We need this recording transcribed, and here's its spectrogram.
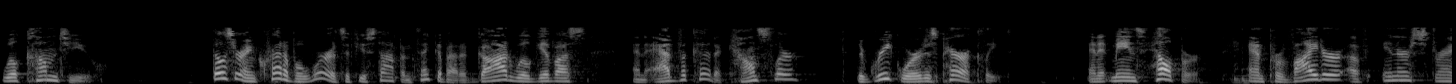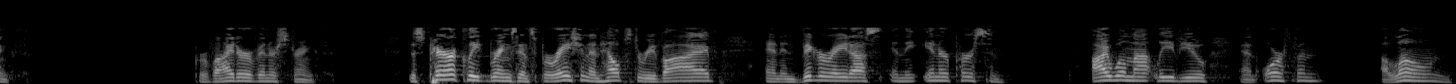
will come to you. Those are incredible words if you stop and think about it. God will give us an advocate, a counselor. The Greek word is paraclete, and it means helper and provider of inner strength provider of inner strength. This paraclete brings inspiration and helps to revive and invigorate us in the inner person. I will not leave you an orphan, alone.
